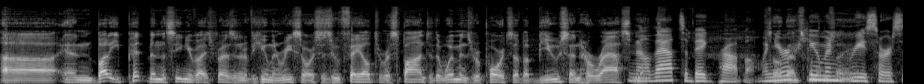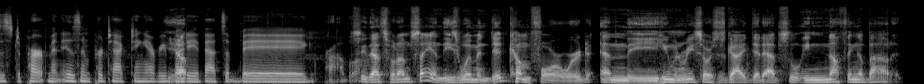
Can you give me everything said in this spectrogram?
Uh, and Buddy Pittman, the senior vice president of Human Resources, who failed to respond to the women's reports of abuse and harassment. Now that's a big problem. When So your that's what I'm human resources department isn't protecting everybody, Yep. that's a big problem. See, that's what I'm saying. These women did come forward, and the human resources guy did absolutely nothing about it.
